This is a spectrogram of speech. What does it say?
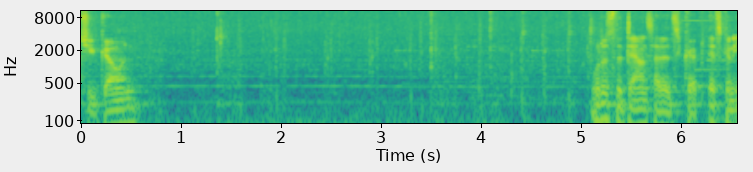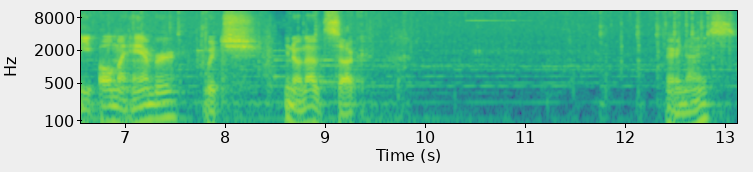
Get you going. What is the downside of this crypt? It's going to eat all my amber, which, you know, that would suck. Very nice.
